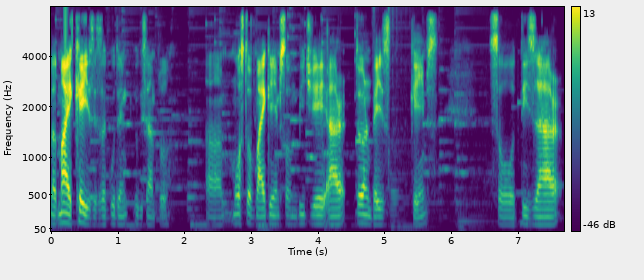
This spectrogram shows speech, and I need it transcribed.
but my case is a good example. Uh, most of my games on BGA are turn-based games, so these are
